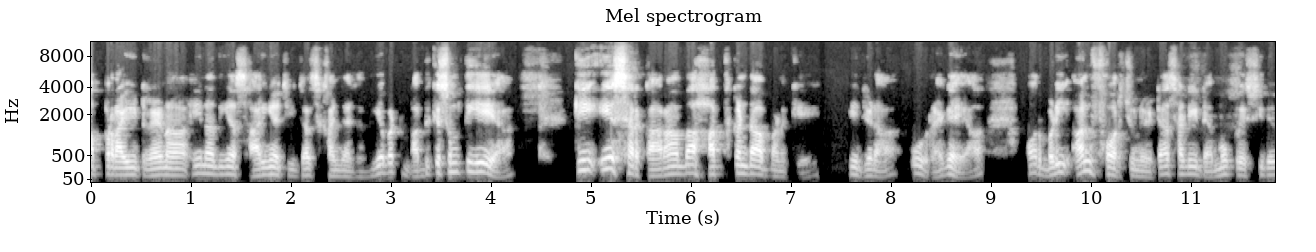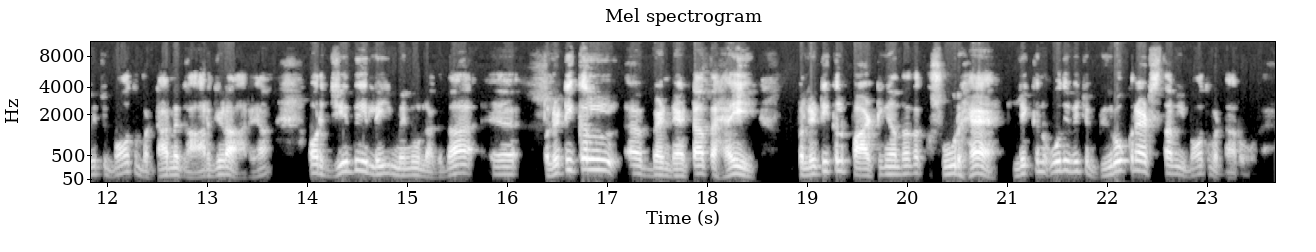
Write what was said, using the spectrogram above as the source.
ਅਪਰਾਈਟ ਰਹਿਣਾ, ਇਹਨਾਂ ਦੀਆਂ ਸਾਰੀਆਂ ਚੀਜ਼ਾਂ ਸਿਖਾਈਆਂ ਜਾਂਦੀਆਂ ਬਟ ਬਦਕਿਸਮਤੀ ਇਹ ਆ ਕਿ ਇਹ ਸਰਕਾਰਾਂ ਦਾ ਹੱਥ ਕੰਡਾ ਬਣ ਕੇ ਇਹ ਜਿਹੜਾ ਉਹ ਰਹਿ ਗਏ ਆ ਔਰ ਬੜੀ ਅਨਫੋਰਚੂਨੇਟ ਆ ਸਾਡੀ ਡੈਮੋਕ੍ਰੇਸੀ ਦੇ ਵਿੱਚ ਬਹੁਤ ਵੱਡਾ ਨਿਗਾਰ ਜਿਹੜਾ ਆ ਰਿਹਾ ਔਰ ਜਿਹਦੇ ਲਈ ਮੈਨੂੰ ਲੱਗਦਾ ਪੋਲੀਟੀਕਲ ਵੈਂਡੇਟਾ ਤਾਂ ਹੈ ਹੀ ਪੋਲੀਟੀਕਲ ਪਾਰਟੀਆਂ ਦਾ ਤਾਂ ਕਸੂਰ ਹੈ ਲੇਕਿਨ ਉਹਦੇ ਵਿੱਚ ਬਿਊਰੋਕਰੈਟਸ ਦਾ ਵੀ ਬਹੁਤ ਵੱਡਾ ਰੋਲ ਹੈ।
